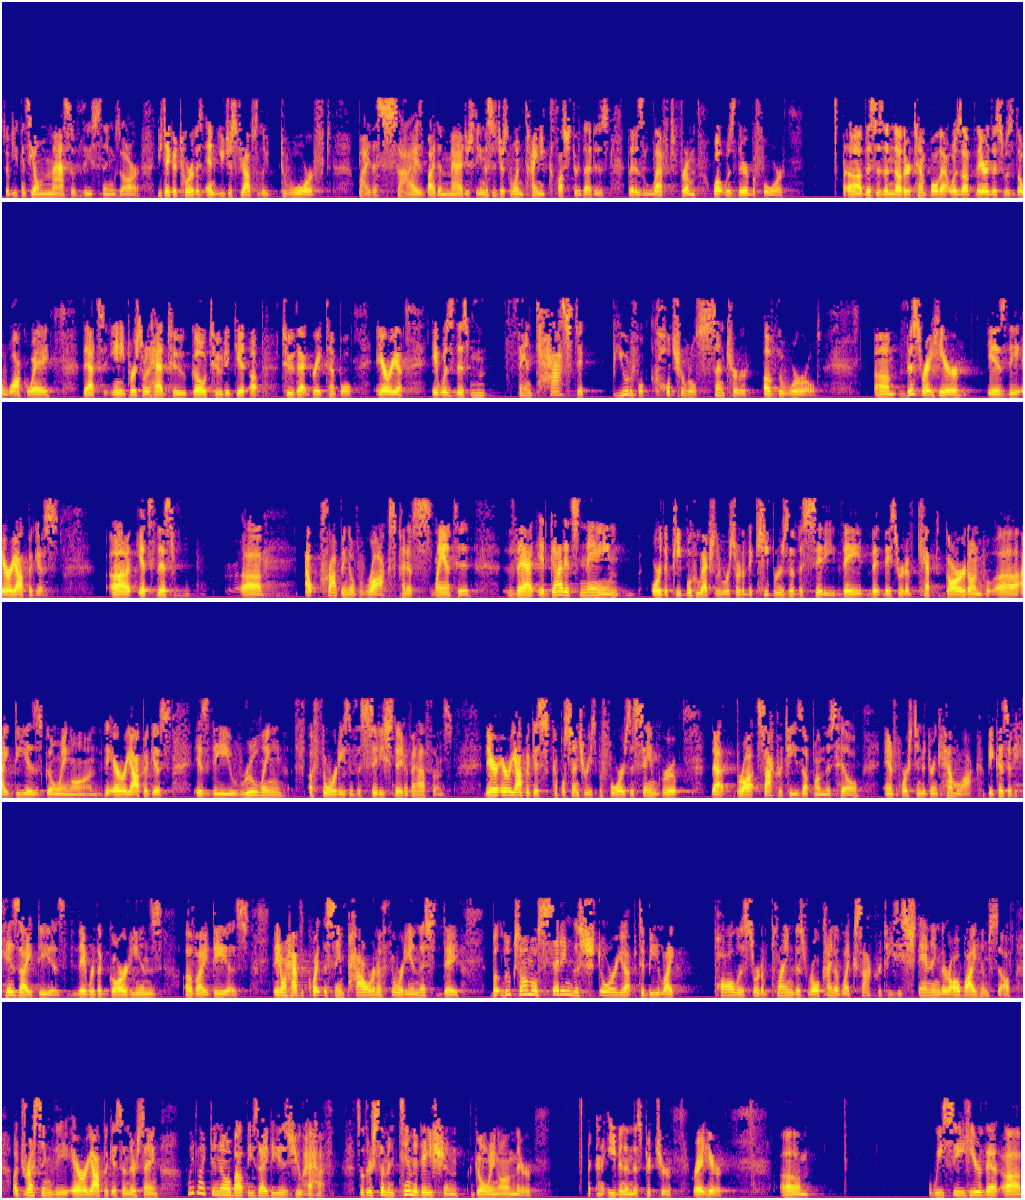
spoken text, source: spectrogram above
So if you can see how massive these things are, you take a tour of this and you just feel absolutely dwarfed by the size, by the majesty. And this is just one tiny cluster that is that is left from what was there before. Uh, this is another temple that was up there. This was the walkway that any person would had to go to to get up to that great temple area. It was this fantastic, beautiful cultural center of the world. Um, this right here is the Areopagus. Uh, it's this uh, outcropping of rocks, kind of slanted, that it got its name or the people who actually were sort of the keepers of the city. They, they, they sort of kept guard on uh, ideas going on. The Areopagus is the ruling authorities of the city state of Athens. The Areopagus, a couple centuries before, is the same group that brought Socrates up on this hill and forced him to drink hemlock because of his ideas. They were the guardians of ideas. They don't have quite the same power and authority in this day, but Luke's almost setting the story up to be like Paul is sort of playing this role kind of like Socrates. He's standing there all by himself, addressing the Areopagus, and they're saying, We'd like to know about these ideas you have. So there's some intimidation going on there, even in this picture right here. Um, we see here that uh,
